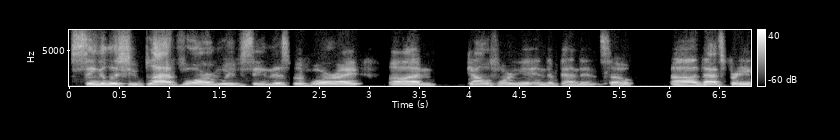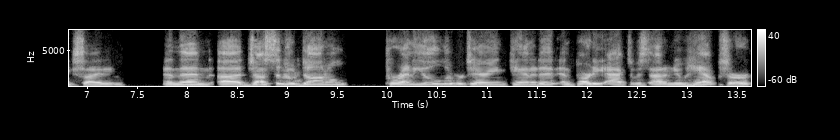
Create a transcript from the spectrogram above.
single issue platform. We've seen this before, right? On California Independent. So uh, that's pretty exciting. And then uh, Justin O'Donnell, perennial libertarian candidate and party activist out of New Hampshire,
